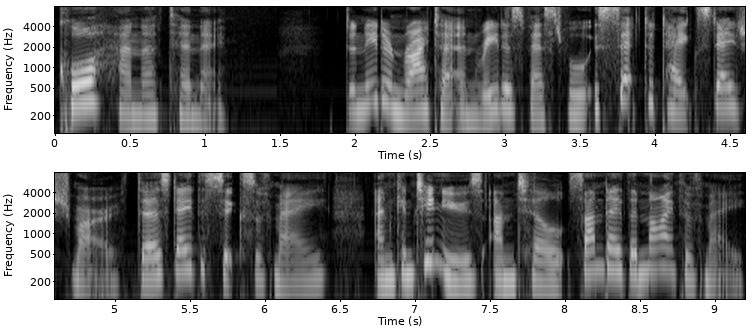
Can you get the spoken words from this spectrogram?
Ko hana tēnei. Dunedin Writer and Readers Festival is set to take stage tomorrow, Thursday the 6th of May, and continues until Sunday the 9th of May.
